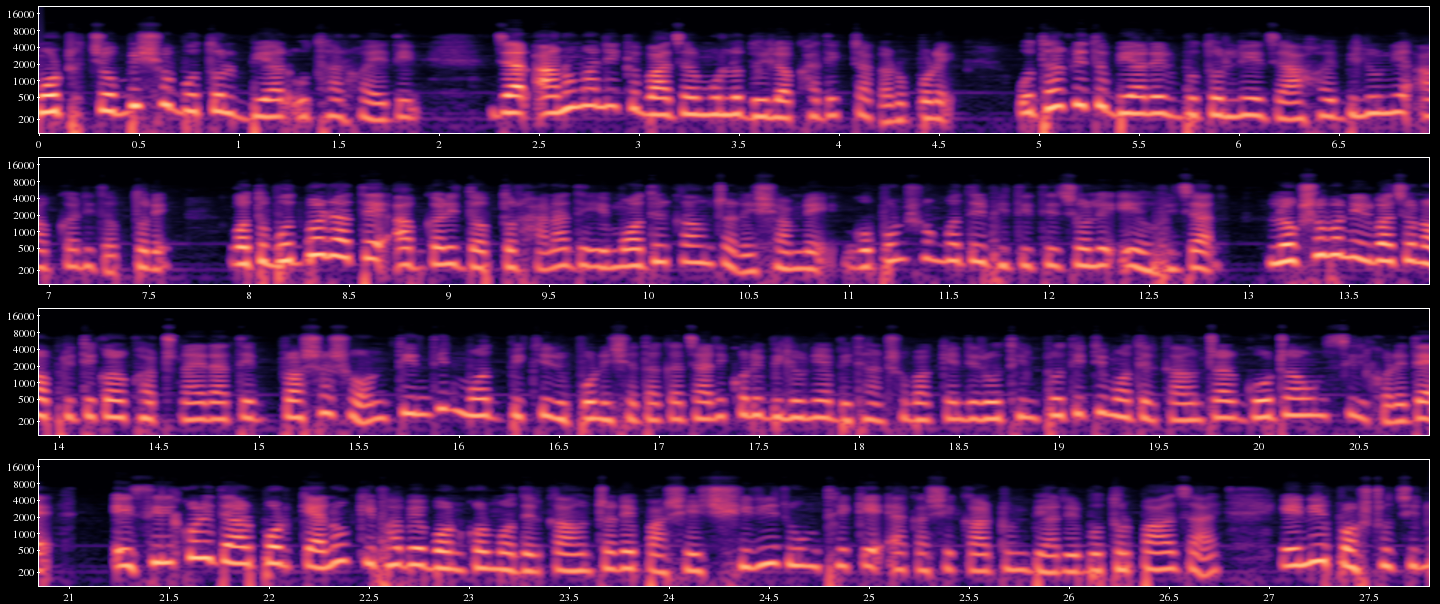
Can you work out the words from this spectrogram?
মোট চব্বিশশো বোতল বিয়ার উদ্ধার হয় এদিন, যার আনুমানিক বাজার মূল্য দুই লক্ষাধিক টাকার উপরে। উদ্ধারকৃত বিয়ারের বোতল নিয়ে যাওয়া হয় বিলুনিয়া আবগারি দপ্তরে। গত বুধবার রাতে আবগারি দপ্তর হানা দেয় মদের কাউন্টারের সামনে গোপন সংবাদের ভিত্তিতে চলে এই অভিযান। লোকসভা নির্বাচন অপ্রীতিকর ঘটনায় রাতে প্রশাসন তিন দিন মদ বিক্রির উপর নিষেধাজ্ঞা জারি করে বিলুনিয়া বিধানসভা কেন্দ্রের অধীন প্রতিটি মদের কাউন্টার গোডাউন সিল করে দেয়। এই সিল করে দেওয়ার পর কেন, কীভাবে বনকর মদের কাউন্টারে পাশে সিঁড়ি, রুম থেকে একাশি কার্টুন বিয়ারের বোতল পাওয়া যায়, এ নিয়ে প্রশ্নচিহ্ন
